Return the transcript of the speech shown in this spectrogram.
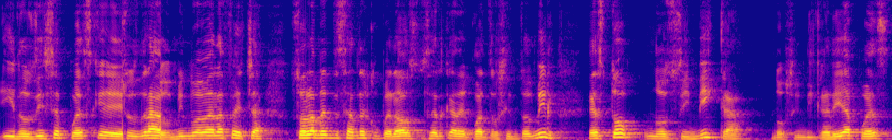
y nos dice pues que de 2009 a la fecha solamente se han recuperado cerca de 400 mil. Esto nos indica, nos indicaría pues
